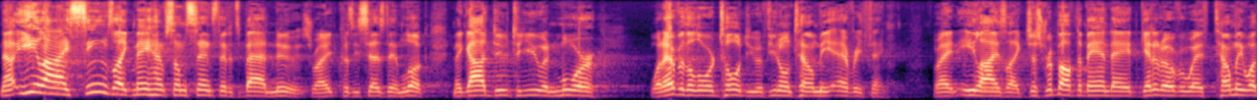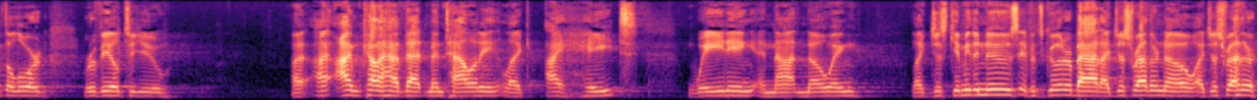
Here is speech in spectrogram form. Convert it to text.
Now, Eli seems like may have some sense that it's bad news, right? Because he says to him, Look, may God do to you and more whatever the Lord told you if you don't tell me everything, right? And Eli's like, Just rip off the band aid, get it over with, tell me what the Lord revealed to you. I, I, I'm kind of have that mentality. Like, I hate waiting and not knowing. Like, just give me the news. If it's good or bad, I'd just rather know. I'd just rather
